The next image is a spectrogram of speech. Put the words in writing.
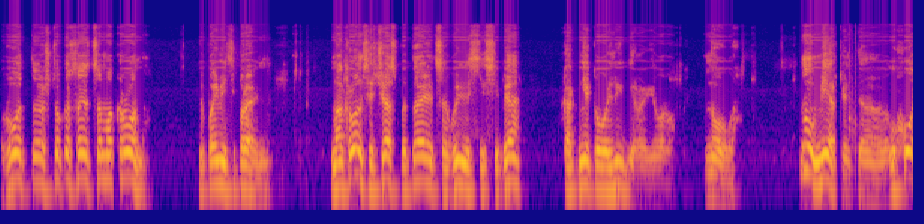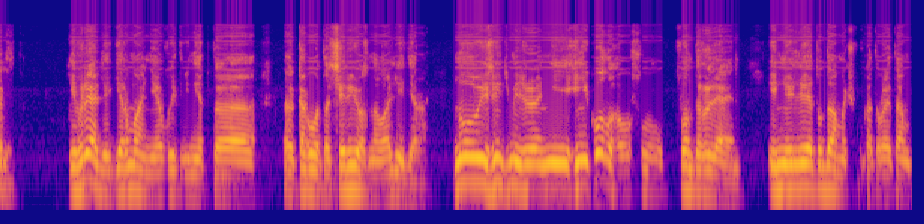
Вот э, что касается Макрона, вы поймите правильно, Макрон сейчас пытается вывести себя как некого лидера Европы, нового. Ну, Меркель-то уходит и вряд ли Германия выдвинет э, э, какого-то серьезного лидера. Ну, извините меня, не гинеколога ушел фон дер Ляйен, и не ли эту дамочку, которая там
